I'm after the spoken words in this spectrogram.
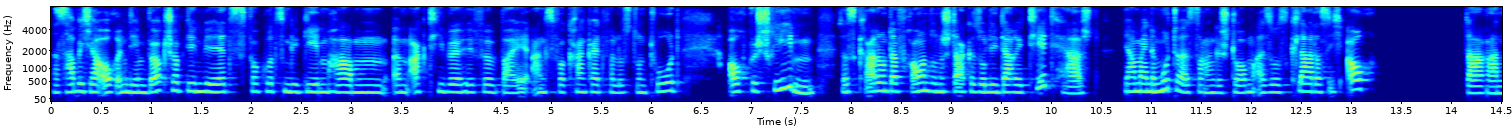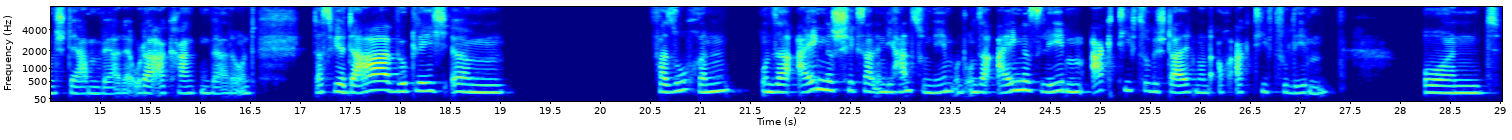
das habe ich ja auch in dem Workshop, den wir jetzt vor kurzem gegeben haben, ähm, aktive Hilfe bei Angst vor Krankheit, Verlust und Tod, auch beschrieben, dass gerade unter Frauen so eine starke Solidarität herrscht. Ja, meine Mutter ist daran gestorben, also ist klar, dass ich auch daran sterben werde oder erkranken werde. Und dass wir da wirklich ähm, versuchen, unser eigenes Schicksal in die Hand zu nehmen und unser eigenes Leben aktiv zu gestalten und auch aktiv zu leben. Und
